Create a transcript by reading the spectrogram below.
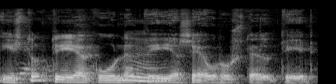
Istuttiin ja kuunneltiin mm. ja seurusteltiin.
